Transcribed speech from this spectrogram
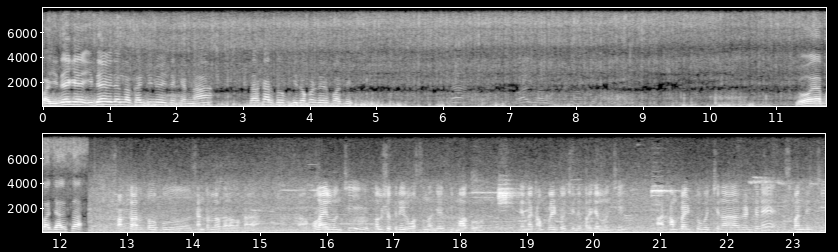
ఇదే ఇదే విధంగా కంటిన్యూ అయితే కింద సర్కారు తోపుకి ఇది ఒకటి సరిపోద్ది. ఓ అబ్బా జల్సా. సర్కారు తోపు సెంటర్లో గల ఒక కుళాయిల నుంచి కలుషిత నీరు వస్తుందని చెప్పి మాకు నిన్న కంప్లైంట్ వచ్చింది ప్రజల నుంచి. ఆ కంప్లైంట్ వచ్చిన వెంటనే స్పందించి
